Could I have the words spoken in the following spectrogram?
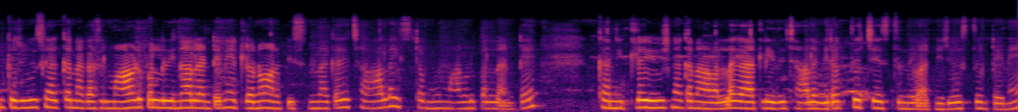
ఇంకా చూశాక నాకు అసలు మామిడి పళ్ళు తినాలంటేనే ఎట్లనో అనిపిస్తుంది. నాకు అది చాలా ఇష్టము మామిడి పళ్ళు అంటే. కానీ ఇట్లా చూసినాక నా వల్ల కావట్లేదు. చాలా విరక్తి వచ్చేస్తుంది వాటిని చూస్తుంటేనే.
